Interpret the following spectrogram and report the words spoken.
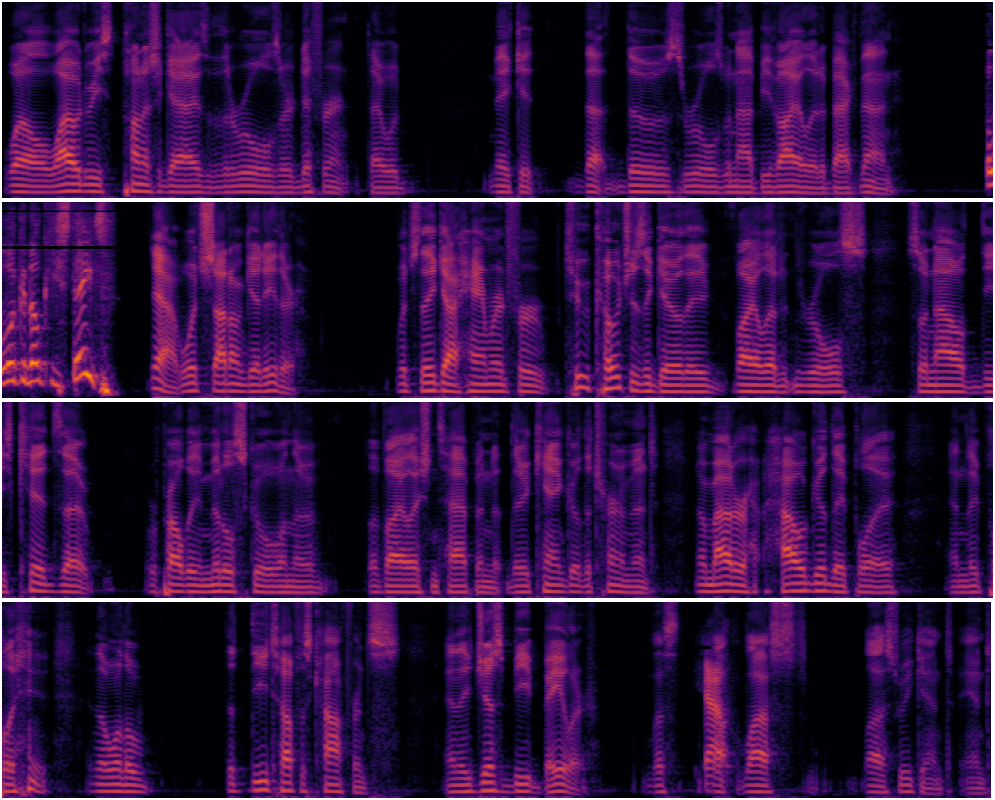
well, why would we punish guys if the rules are different that would make it that those rules would not be violated back then? But look at Okie State. Yeah, which I don't get either. Which they got hammered for two coaches ago. They violated the rules. So now these kids that were probably in middle school when the, the violations happened, they can't go to the tournament, no matter how good they play. And they play in the, one of the, the, the toughest conference, and they just beat Baylor last Yeah. last last weekend, and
